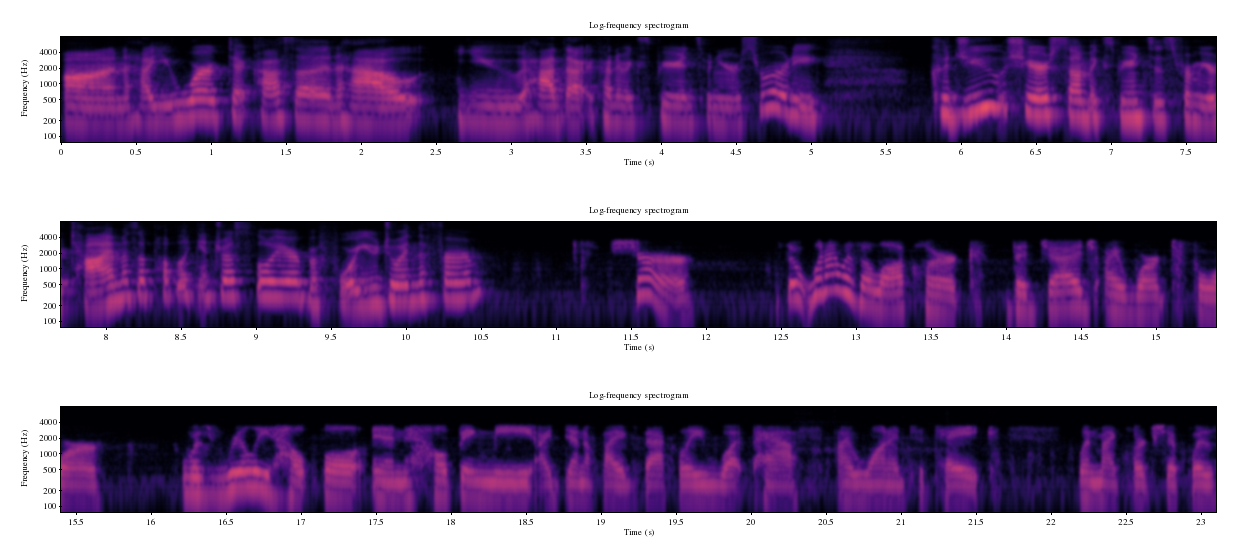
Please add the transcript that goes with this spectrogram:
on how you worked at CASA and how you had that kind of experience when you were a sorority. Could you share some experiences from your time as a public interest lawyer before you joined the firm? Sure. So when I was a law clerk, the judge I worked for was really helpful in helping me identify exactly what path I wanted to take when my clerkship was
